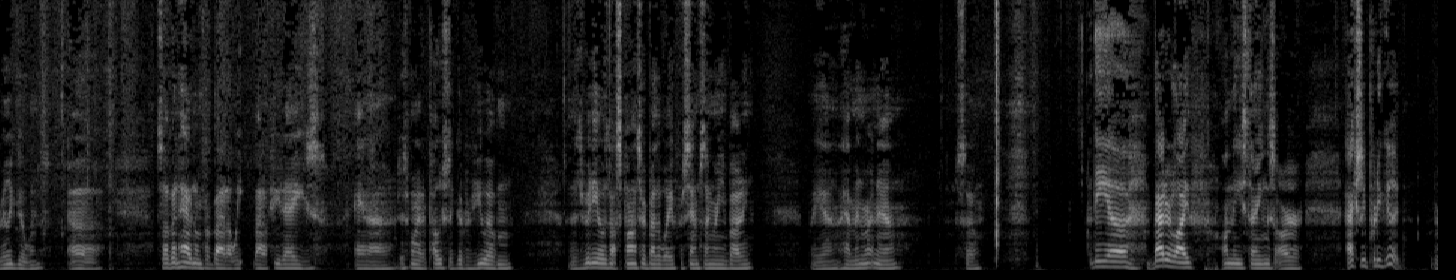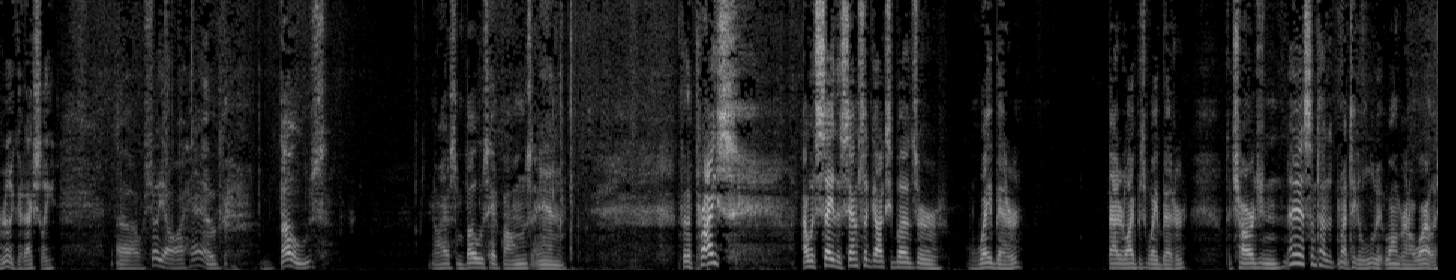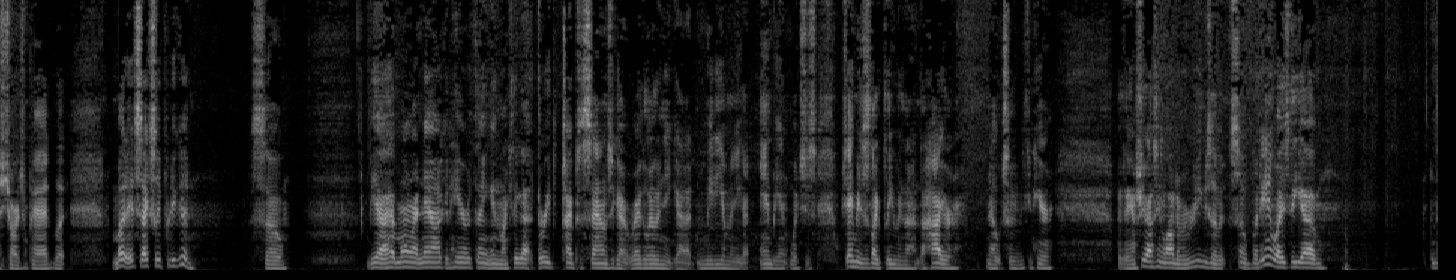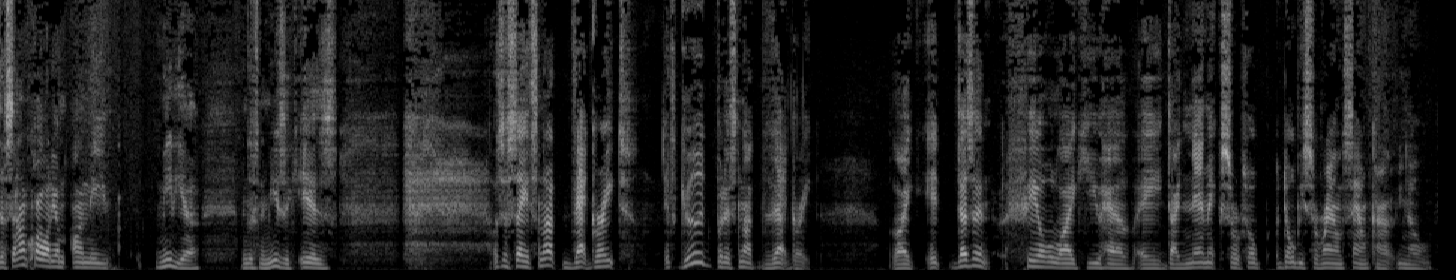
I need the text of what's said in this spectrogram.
Really good ones. Uh, so I've been having them for about a week, about a few days, and uh, just wanted to post a good review of them. This video is not sponsored, by the way, for Samsung or anybody. But yeah, I have them in right now. So, the uh, battery life on these things are actually pretty good. Really good, actually. Uh, I'll show y'all. I have Bose. You know, I have some Bose headphones, and for the price, I would say the Samsung Galaxy Buds are way better. Battery life is way better. The charging, eh, sometimes it might take a little bit longer on a wireless charging pad, but but it's actually pretty good. So, yeah, I have them on right now. I can hear everything, and like they got three types of sounds. You got regular, then you got medium, and you got ambient, which is which ambient is like even the, the higher notes, so you can hear everything. I'm sure I've seen a lot of reviews of it. So, but anyways, the um, the sound quality on, on the media when you listen to music is let's just say it's not that great. It's good, but it's not that great. Like it doesn't feel like you have a dynamic sort of Dolby surround sound kind of, you know,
